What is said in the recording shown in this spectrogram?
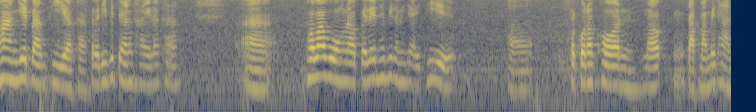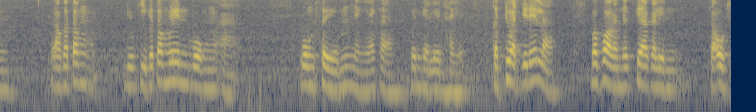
ห้างเย็ดบางพีอะค่ะ สวัสดีพี่แตงไทยนะคะ อ่า เพราะว่าวงเราไปเล่นให้พี่ลำไยที่อ่าสกลนครแล้วกลับมาไม่ทัน เราก็ต้องยูกิก็ต้องเล่นวงอ่าวงเสริมอย่างเงี้ยค่ะ เพื่อนกันเล่นให้กระจวดอยู่ได้ล่ะบ่พอกันจะเกลือกันเล่นก็โอเค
